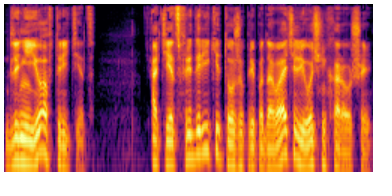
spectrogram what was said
для нее авторитет. Отец Фредерики тоже преподаватель и очень хороший.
